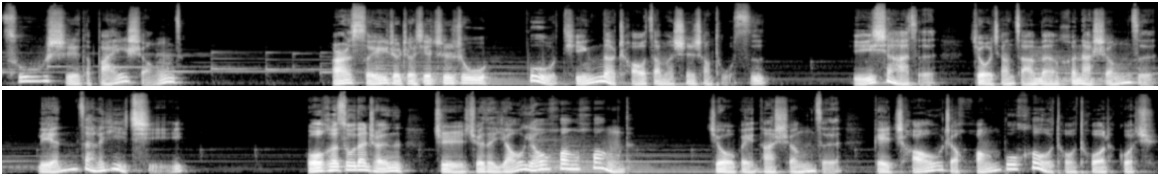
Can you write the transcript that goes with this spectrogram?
粗实的白绳子。而随着这些蜘蛛不停地朝咱们身上吐丝，一下子就将咱们和那绳子连在了一起。我和苏丹晨只觉得摇摇晃晃的，就被那绳子给朝着黄布后头拖了过去。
